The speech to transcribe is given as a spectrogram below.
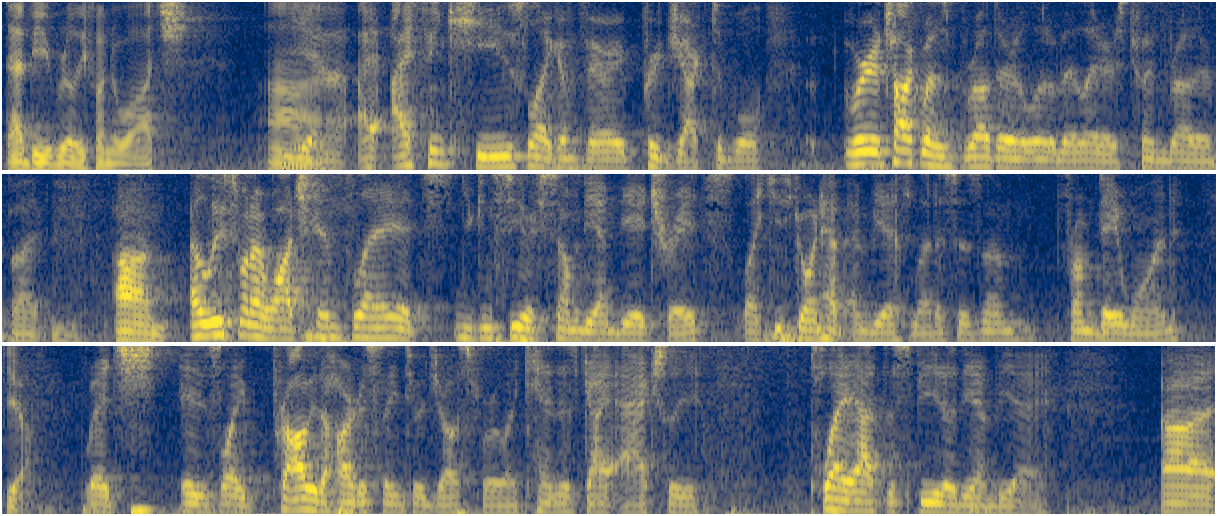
that'd be really fun to watch. Uh, Yeah, I, I think he's like a very projectable. We're gonna talk about his brother a little bit later, his twin brother. But um, at least when I watch him play, it's you can see like some of the NBA traits. Like he's going to have NBA athleticism from day one, Yeah. which is like probably the hardest thing to adjust for. Like, can this guy actually play at the speed of the NBA? Uh,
